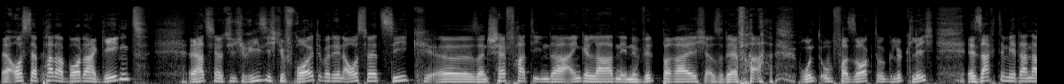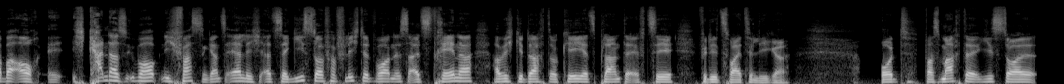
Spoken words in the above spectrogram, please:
Äh, aus der Paderborner Gegend. Er hat sich natürlich riesig gefreut über den Auswärtssieg. Äh, sein Chef hatte ihn da eingeladen in den Wildbereich. Also der war rundum versorgt und glücklich. Er sagte mir dann aber auch, ich kann das überhaupt nicht fassen. Ganz ehrlich, als der Giesdorf verpflichtet worden ist als Trainer, habe ich gedacht, okay, jetzt plant der FC für die zweite Liga. Und was macht der Gisdol?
